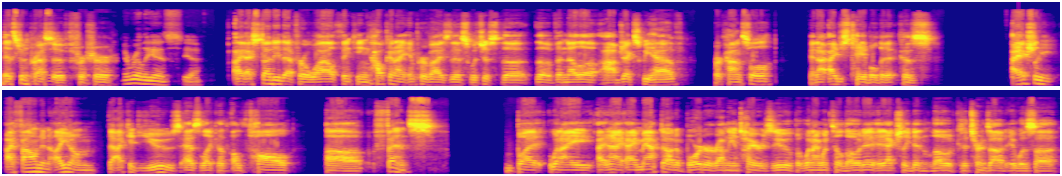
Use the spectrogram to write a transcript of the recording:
It's impressive for sure. It really is. Yeah. I, I studied that for a while, thinking how can I improvise this with just the the vanilla objects we have for console, and I, I just tabled it because I actually I found an item that I could use as like a, a tall uh, fence. But when I, I I mapped out a border around the entire zoo, but when I went to load it, it actually didn't load because it turns out it was uh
